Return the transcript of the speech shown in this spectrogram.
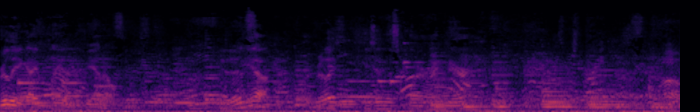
Really, really a guy playing on the piano. It is? Yeah. Really? He's in this corner right here. Oh.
